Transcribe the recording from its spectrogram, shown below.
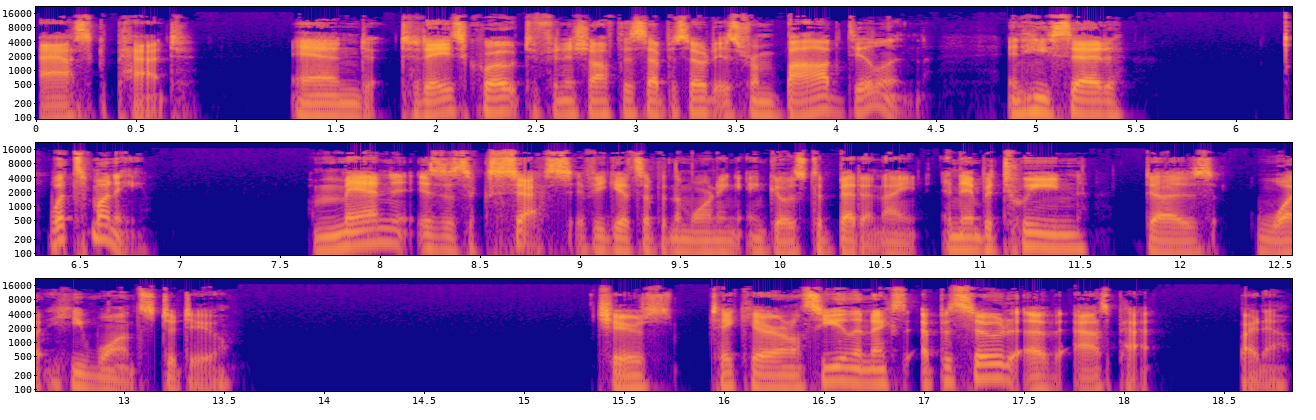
ask pat and today's quote to finish off this episode is from bob dylan and he said, What's money? A man is a success if he gets up in the morning and goes to bed at night, and in between does what he wants to do. Cheers. Take care, and I'll see you in the next episode of Ask Pat. Bye now.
